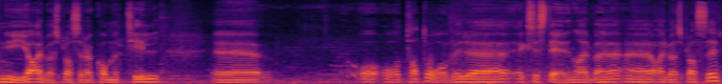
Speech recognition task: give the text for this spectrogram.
Nye arbeidsplasser har kommet til. Og, og, tatt over eksisterende arbeid, arbeidsplasser.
